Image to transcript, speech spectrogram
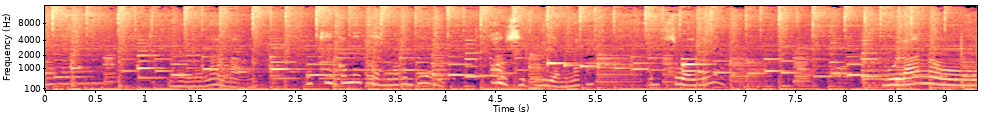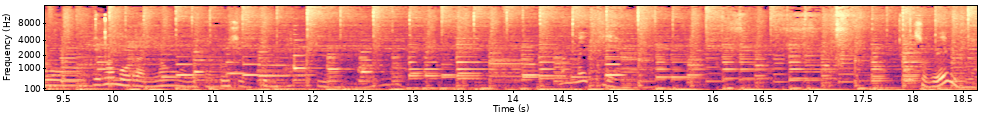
วเห็นไหมหน้าหนาวจริงๆก็ไม่แพงนะเพื่อนๆเก้าสิบเหรียญนะคะมันสวยไหมเนี่ยมูลาโนยี่ห้อโมราโนนะคะดูสิเป็นแ really nice.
